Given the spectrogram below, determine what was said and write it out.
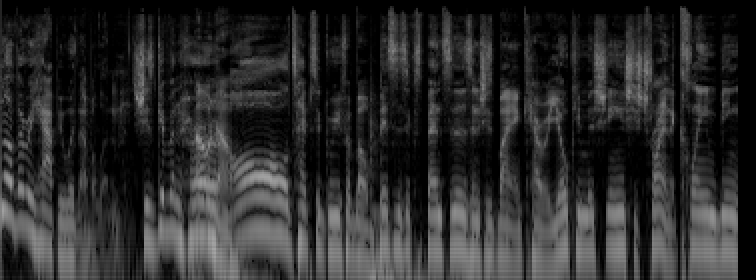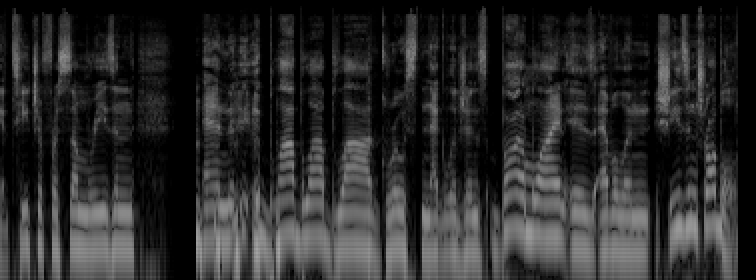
not very happy with Evelyn. She's given her Oh, no. all types of grief about business expenses and she's buying karaoke machines. She's trying to claim being a teacher for some reason. And blah, blah, blah, gross negligence. Bottom line is, Evelyn, she's in trouble.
